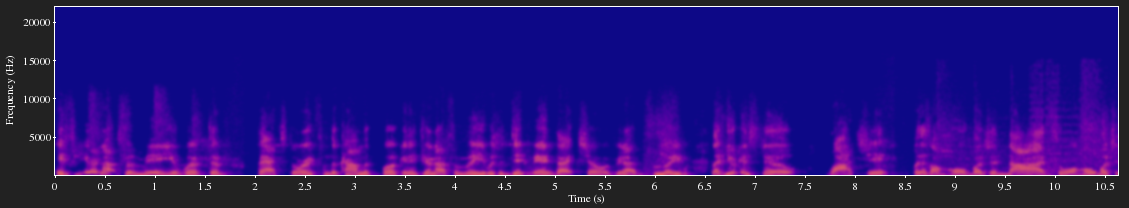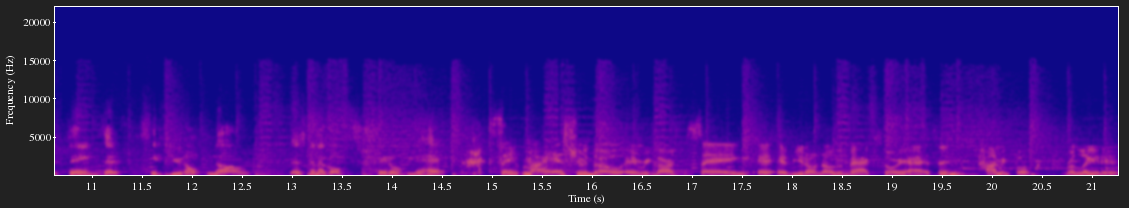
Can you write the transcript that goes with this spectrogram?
if you're not familiar with the backstory from the comic book, and if you're not familiar with the Dick Van Dyke Show, if you're not familiar, like you can still watch it, but there's a whole bunch of nods to a whole bunch of things that if you don't know, it's gonna go straight over your head. See, my issue though, in regards to saying if you don't know the backstory as in comic book related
